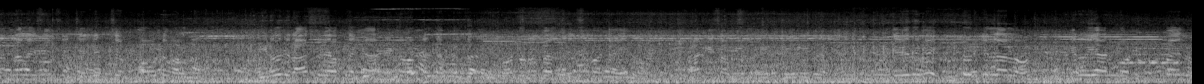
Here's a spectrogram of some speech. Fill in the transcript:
చందాలయ సంస్థ రాష్ట్ర రెండు వందల డెబ్బై తొమ్మిది కోట్ల రూపాయలు సెస్ బకాయిలు స్థానిక అదేవిధంగా గుంటూరు జిల్లాలో ఇరవై ఆరు కోట్ల రూపాయలు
